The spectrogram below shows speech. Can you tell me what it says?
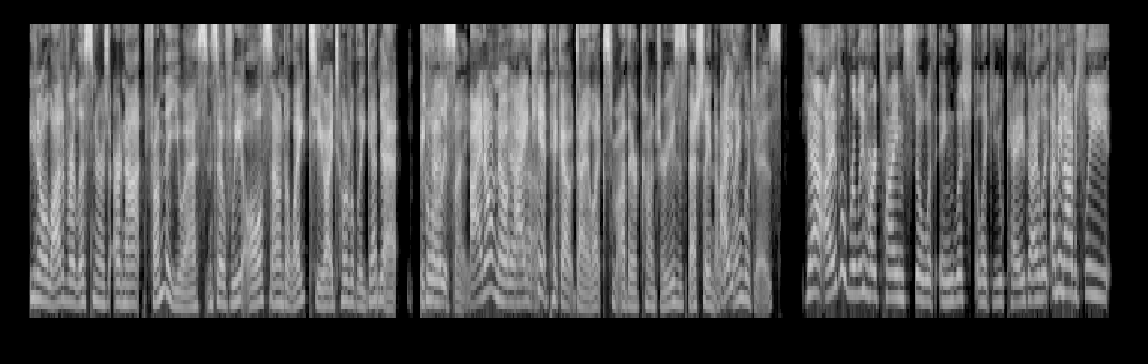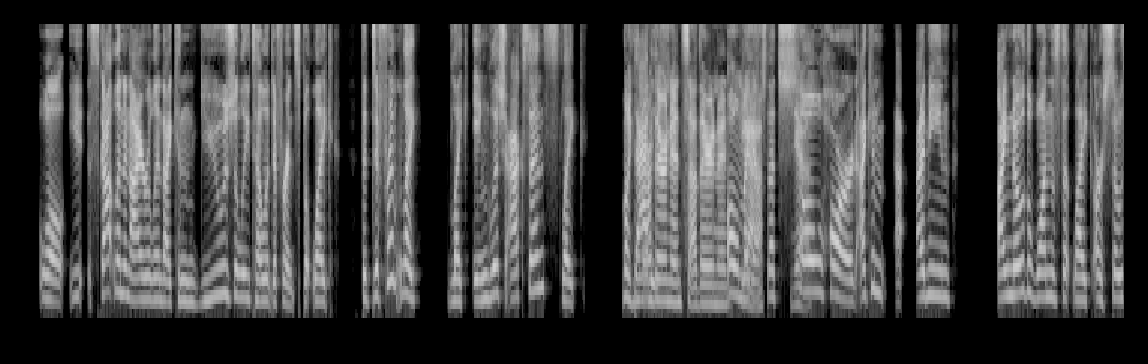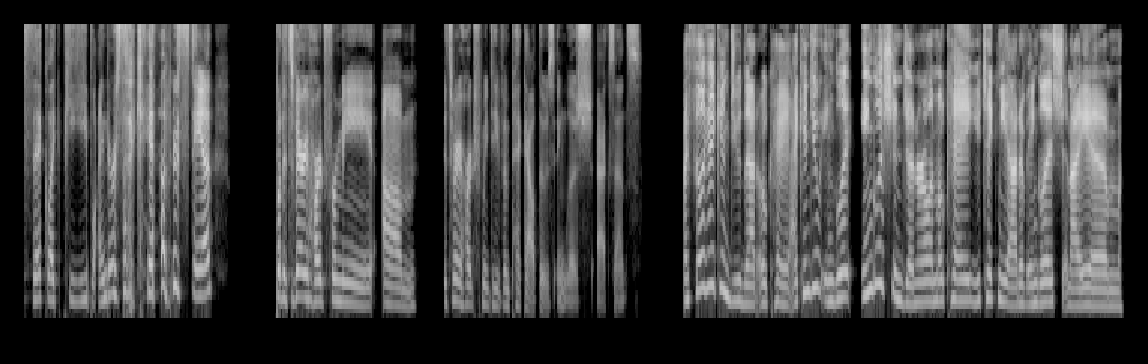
you know a lot of our listeners are not from the U.S. And so if we all sound alike to you, I totally get Yeah, that because totally fine. I don't know. I can't pick out dialects from other countries, especially in other I've- languages. Yeah, I have a really hard time still with English, like UK dialect. I mean, obviously, well, Scotland and Ireland, I can usually tell a difference, but like the different, like, like English accents, like, Like That is- northern and southern and oh my yeah. gosh, that's Yeah. so hard. I can, I- I mean, I know the ones that like are so thick, like Peaky Blinders, that I can't understand, but it's very hard for me. Um, it's very hard for me to even pick out those English accents. I feel like I can do that okay. I can do English English in general. I'm okay. You take me out of English and I am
